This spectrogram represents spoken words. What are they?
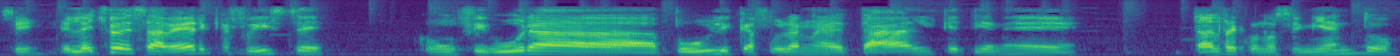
Sí, el hecho de saber que fuiste con figura pública, fulana de tal, que tiene tal reconocimiento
